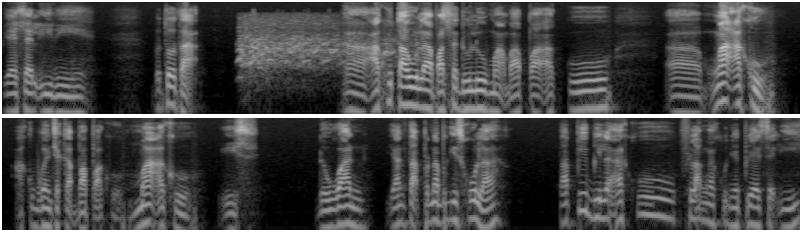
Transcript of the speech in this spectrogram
PSLE ni. Betul tak? Uh, aku tahulah pasal dulu mak bapak aku uh, mak aku. Aku bukan cakap bapa aku. Mak aku is the one yang tak pernah pergi sekolah. Tapi bila aku flung aku punya PSLE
